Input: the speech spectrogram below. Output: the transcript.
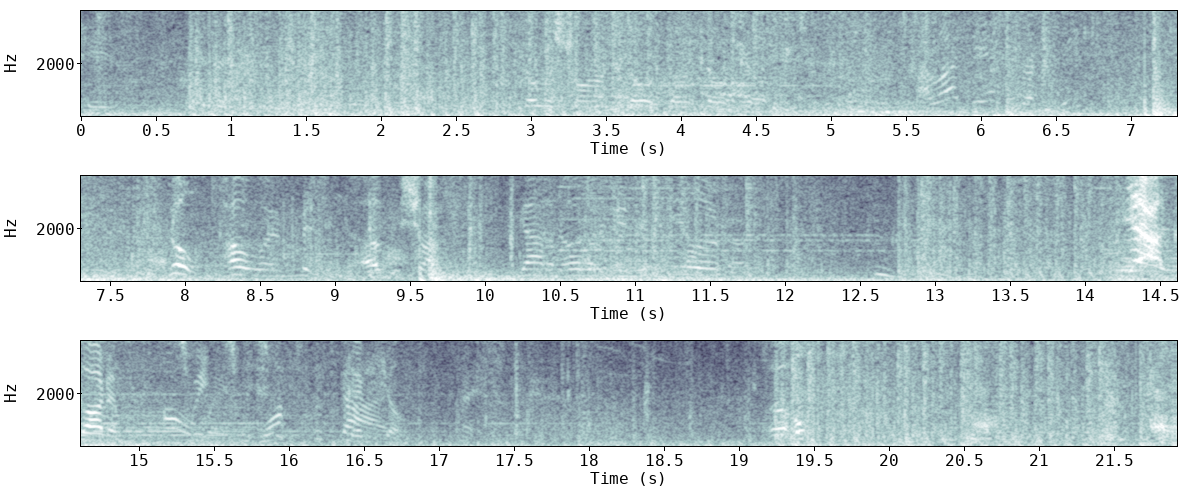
case in the future. No, Shauna, no, no, no, no. I like that. No, power I'm missing the ugly shot. Got No, another no, no, healer. Yeah, I got him. Sweet, sweet, sweet. Watch the Good kill. Nice. Okay. Uh, oh.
